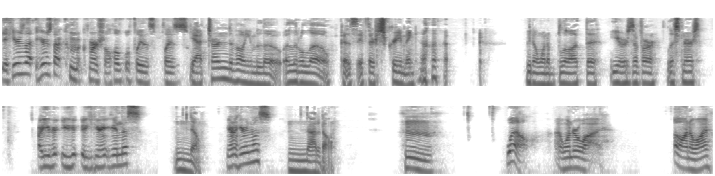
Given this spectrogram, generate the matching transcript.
Yeah, here's that here's that com- commercial. Ho- Hopefully this plays. yeah. Turn the volume low, a little low, because if they're screaming, we don't want to blow out the ears of our listeners. Are you are you, are you hearing, hearing this? No, You're not hearing this? not at all. Hmm. Well, I wonder why. Oh, I know why.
